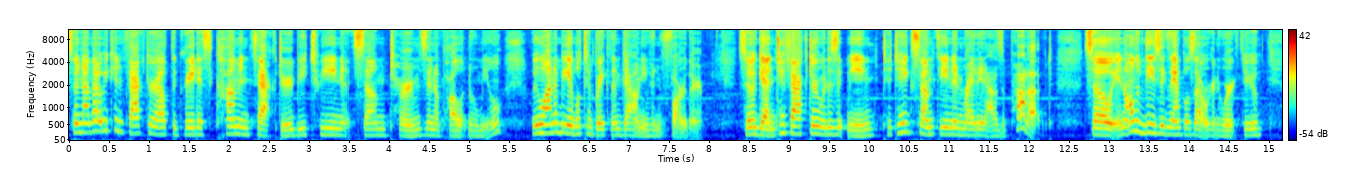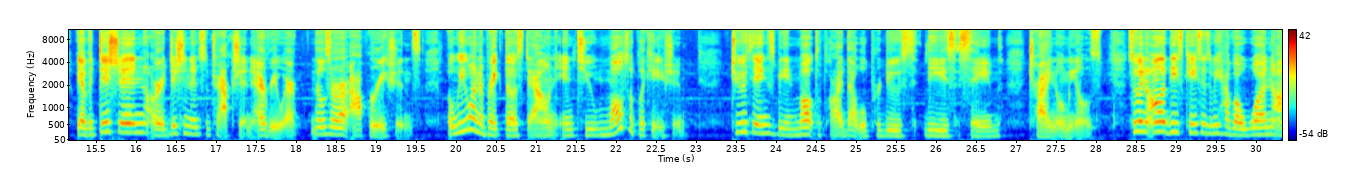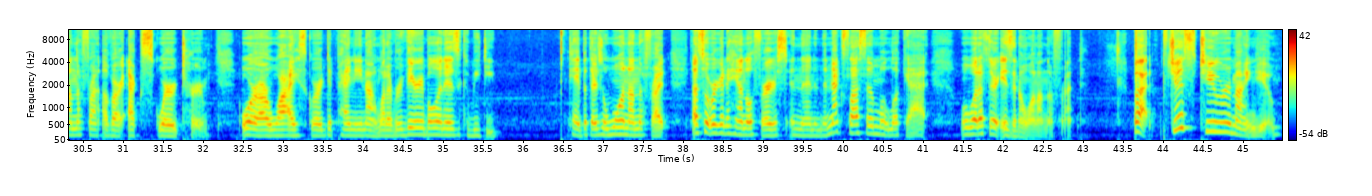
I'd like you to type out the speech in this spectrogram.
So now that we can factor out the greatest common factor between some terms in a polynomial, we want to be able to break them down even farther. So again, to factor, what does it mean? To take something and write it as a product. So in all of these examples that we're going to work through, we have addition or addition and subtraction everywhere. Those are our operations. But we want to break those down into multiplication two things being multiplied that will produce these same trinomials. So in all of these cases we have a 1 on the front of our x squared term or our y squared depending on whatever variable it is, it could be t. Okay, but there's a 1 on the front. That's what we're going to handle first and then in the next lesson we'll look at, well what if there isn't a 1 on the front? But just to remind you,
